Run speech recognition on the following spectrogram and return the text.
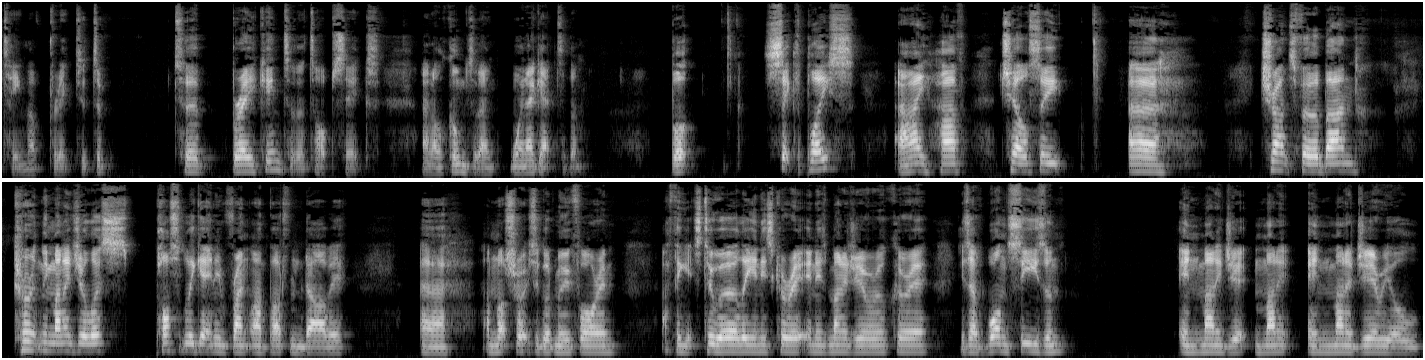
team I've predicted to to break into the top six, and I'll come to them when I get to them. But sixth place, I have Chelsea. Uh, transfer ban, currently managerless, possibly getting in Frank Lampard from Derby. Uh, I'm not sure it's a good move for him. I think it's too early in his career, in his managerial career. He's had one season in manager, man, in managerial,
